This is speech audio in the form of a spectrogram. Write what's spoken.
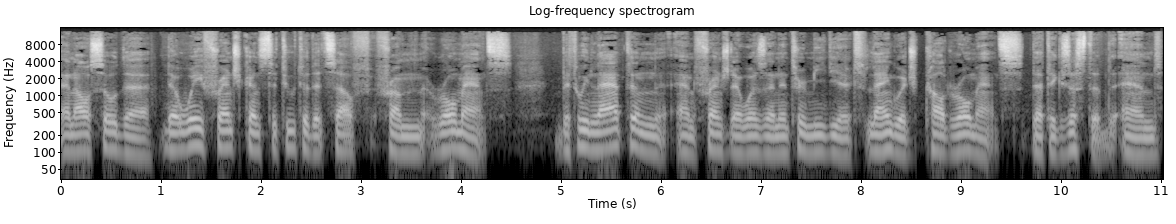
And also the, the way French constituted itself from Romance. Between Latin and French, there was an intermediate language called Romance that existed, and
